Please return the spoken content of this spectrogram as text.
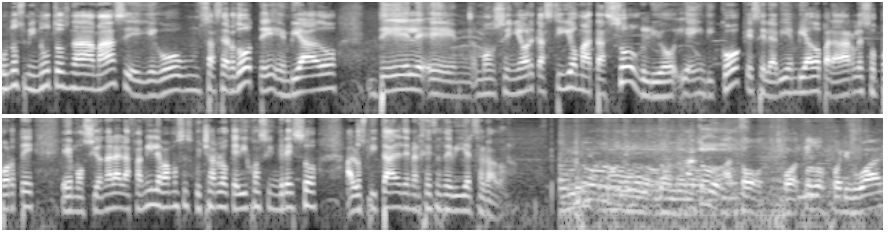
unos minutos nada más eh, llegó un sacerdote enviado del Monseñor Castillo Matasoglio e indicó que se le había enviado para darle soporte emocional a la familia. Vamos a escuchar lo que dijo a su ingreso al Hospital de Emergencias de Villa El Salvador. A todos. A todos, a todos por igual,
